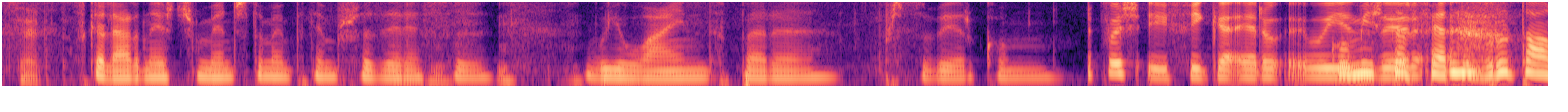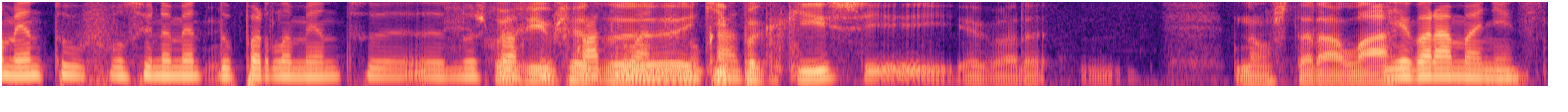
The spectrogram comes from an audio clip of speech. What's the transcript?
Certo. Se calhar nestes momentos também podemos fazer esse rewind para perceber como. Pois, e fica, era, eu ia como dizer... isto afeta brutalmente o funcionamento do Parlamento uh, nos próximos quatro anos. A equipa caso. que quis e agora não estará lá. E agora amanhã-se.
